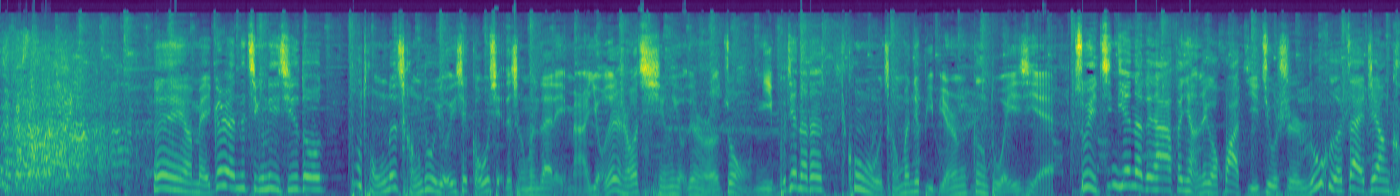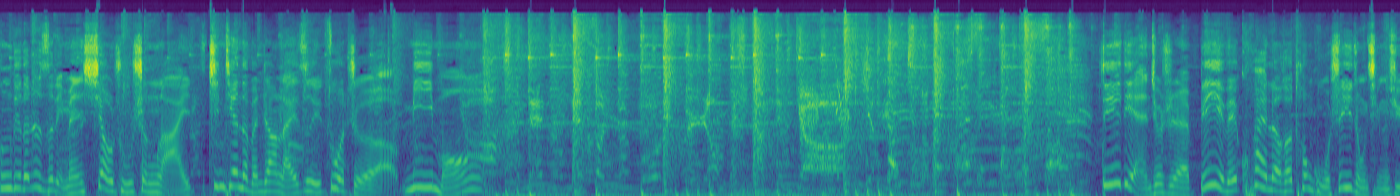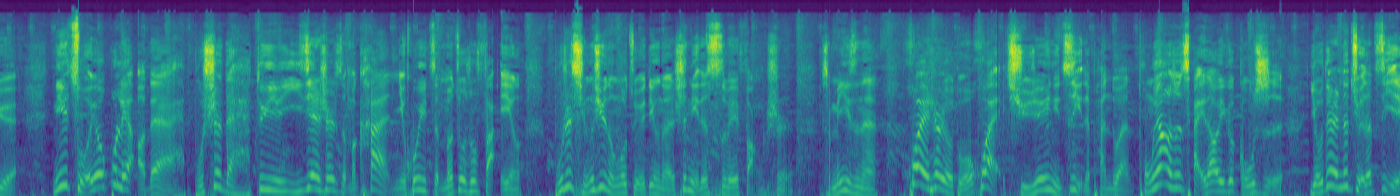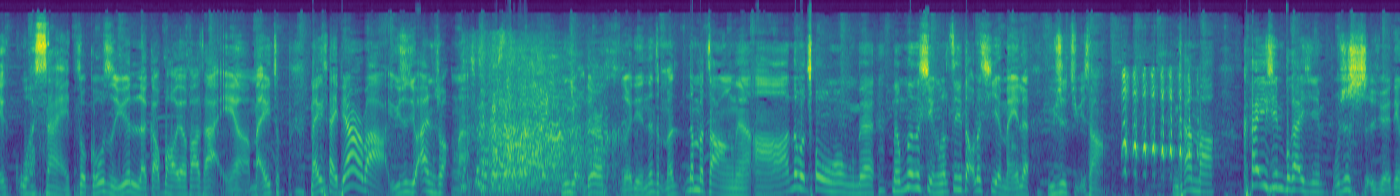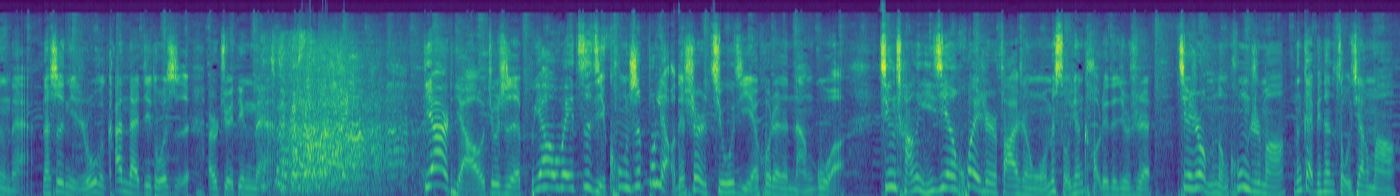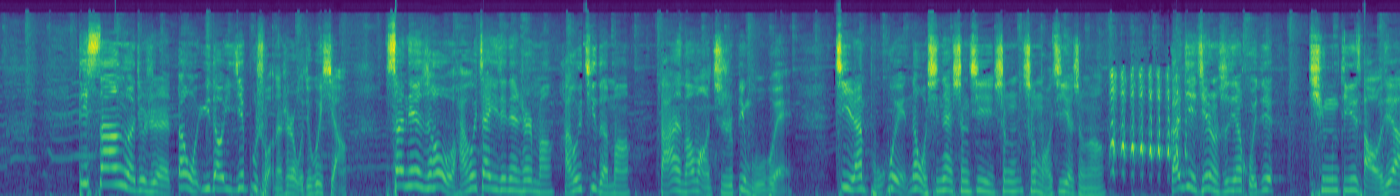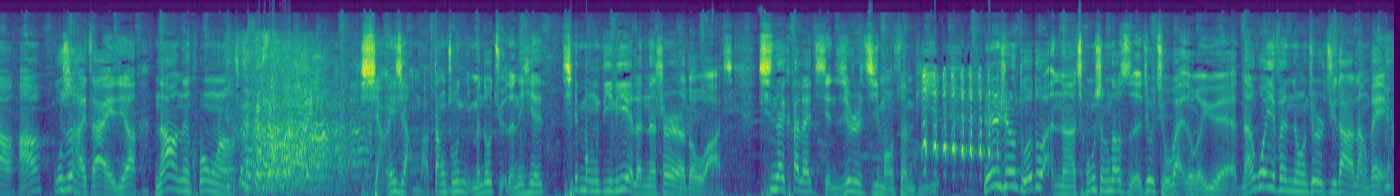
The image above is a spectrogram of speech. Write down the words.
哎呀，每个人的经历其实都不同的程度，有一些狗血的成分在里面，有的时候轻，有的时候重，你不见得它痛苦成分就比别人更多一些。所以今天呢，跟大家分享这个话题，就是如何在这样坑爹的日子里面笑出声来。今天的文章来自于作者咪蒙。点就是，别以为快乐和痛苦是一种情绪，你左右不了的。不是的，对于一件事怎么看，你会怎么做出反应，不是情绪能够决定的，是你的思维方式。什么意思呢？坏事有多坏，取决于你自己的判断。同样是踩到一个狗屎，有的人都觉得自己哇塞走狗屎运了，搞不好要发财呀，买一买个彩票吧，于是就暗爽了。你有的人合计，那怎么那么脏呢？啊，那么臭烘的，能不能行了？自己倒了血没了，于是沮丧。你看吧。开心不开心不是屎决定的，那是你如何看待这坨屎而决定的。第二条就是不要为自己控制不了的事儿纠结或者是难过。经常一件坏事发生，我们首先考虑的就是这事儿我们能控制吗？能改变它的走向吗？第三个就是当我遇到一件不爽的事儿，我就会想，三天之后我还会在意这件事吗？还会记得吗？答案往往其实并不会。既然不会，那我现在生气生生毛气啊生啊！赶紧节省时间回去听低潮去啊！啊，故事还在去啊，哪有那空啊？想一想吧，当初你们都觉得那些天崩地裂了那事儿啊都啊，现在看来简直就是鸡毛蒜皮。人生多短呢，从生到死就九百多个月，难过一分钟就是巨大的浪费。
